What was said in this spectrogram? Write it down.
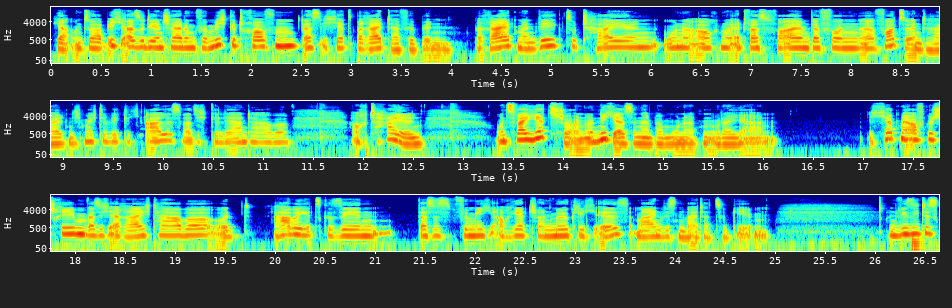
Ja, und so habe ich also die Entscheidung für mich getroffen, dass ich jetzt bereit dafür bin, bereit, meinen Weg zu teilen, ohne auch nur etwas vor allem davon äh, vorzuenthalten. Ich möchte wirklich alles, was ich gelernt habe, auch teilen. Und zwar jetzt schon und nicht erst in ein paar Monaten oder Jahren. Ich habe mir aufgeschrieben, was ich erreicht habe und habe jetzt gesehen, dass es für mich auch jetzt schon möglich ist, mein Wissen weiterzugeben. Und wie sieht es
